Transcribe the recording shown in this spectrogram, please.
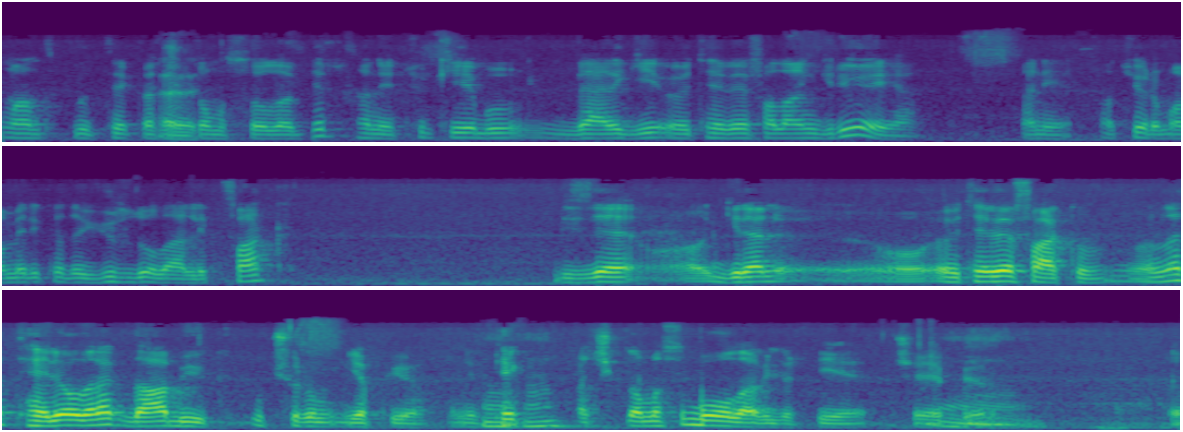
mantıklı tek açıklaması olabilir. Hani Türkiye bu vergi, ÖTV falan giriyor ya. Hani atıyorum Amerika'da 100 dolarlık fark bizde giren e, o ÖTV farkına TL olarak daha büyük uçurum yapıyor. Hani tek açıklaması bu olabilir diye şey yapıyorum. Ee,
